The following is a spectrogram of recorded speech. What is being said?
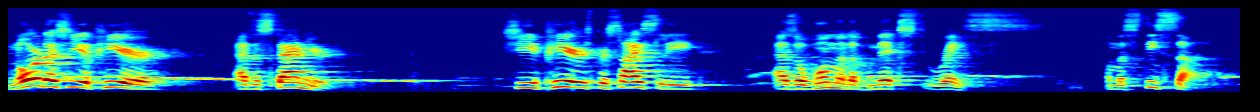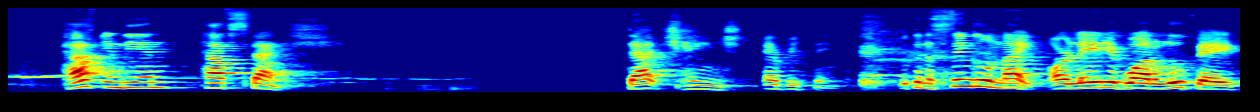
nor does she appear as a Spaniard. She appears precisely as a woman of mixed race, a mestiza, half Indian, half Spanish. That changed everything. Within a single night, Our Lady of Guadalupe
